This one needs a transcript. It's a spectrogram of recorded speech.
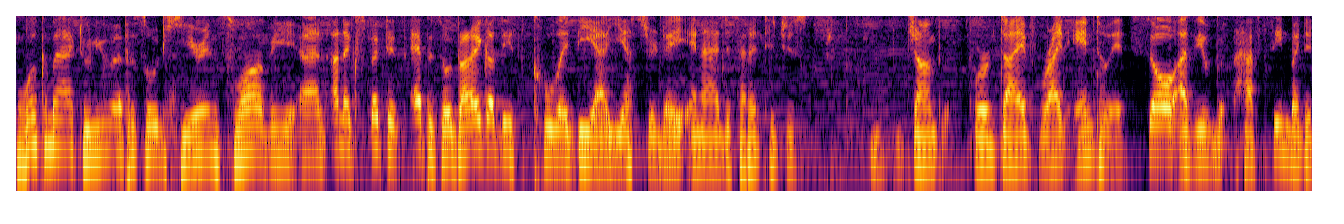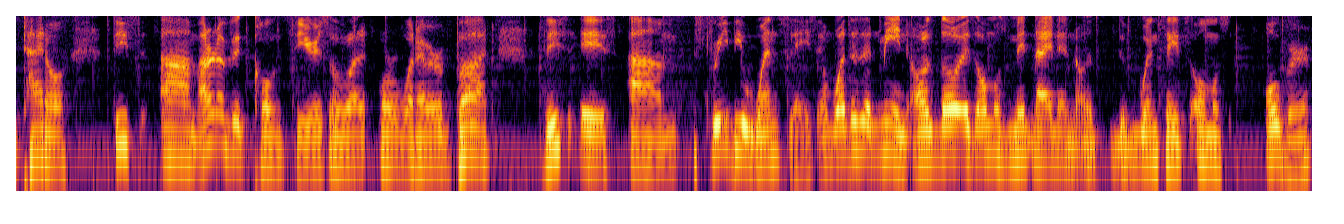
Welcome back to a new episode here in Sualvi, an unexpected episode, but I got this cool idea yesterday and I decided to just jump or dive right into it. So, as you have seen by the title, this um, I don't know if it called it series or what or whatever, but this is um, freebie Wednesdays, and what does it mean? Although it's almost midnight and the Wednesday it's almost over,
